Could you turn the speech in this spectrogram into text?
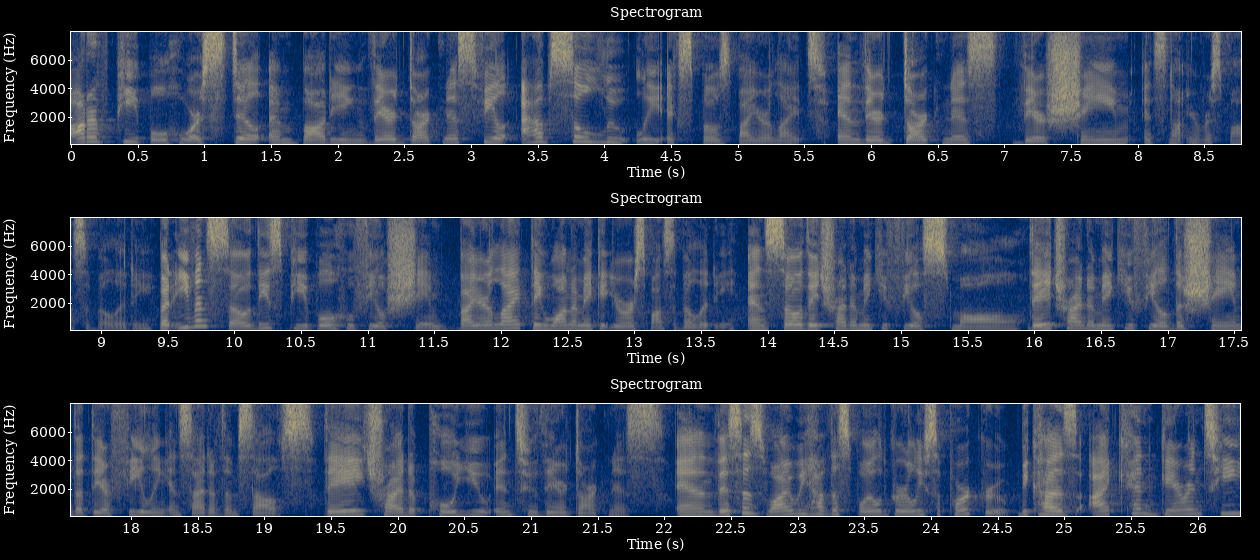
lot of people who are still embodying their darkness feel absolutely exposed by your light. And their darkness, their shame, it's not your responsibility. But even so, these people who feel shamed by your light, they want to make it your responsibility. And so they try to make you feel small. They try to make you feel the shame that they are feeling inside of themselves. They try to pull you into their darkness. And this is why we have the spoiled girly support group because I can guarantee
